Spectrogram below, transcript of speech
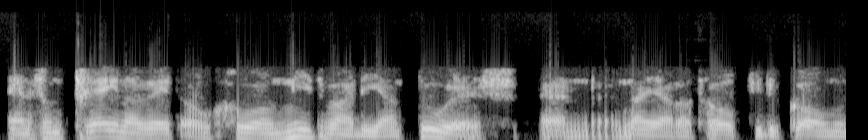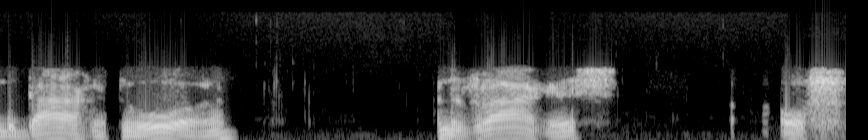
En zo'n trainer weet ook gewoon niet waar hij aan toe is. En uh, nou ja, dat hoopt hij de komende dagen te horen. En de vraag is of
